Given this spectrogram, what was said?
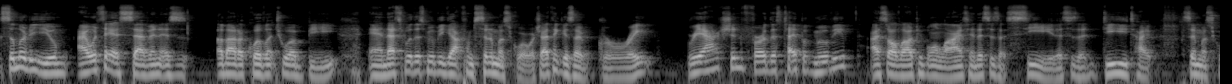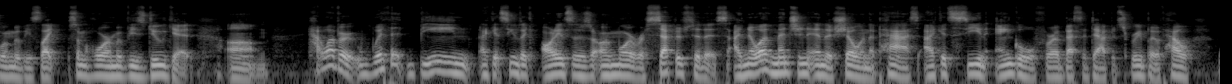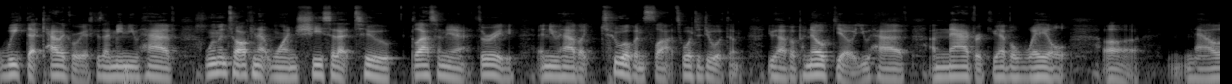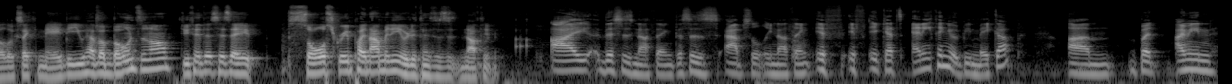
similar to you, I would say a seven is about equivalent to a B, and that's what this movie got from Cinema Score, which I think is a great reaction for this type of movie. I saw a lot of people online saying this is a C, this is a D type Cinema Score movies, like some horror movies do get. Um, however, with it being like it seems like audiences are more receptive to this, I know I've mentioned in the show in the past, I could see an angle for a best adapted screenplay with how weak that category is. Because I mean, you have women talking at one, she said at two, glass onion at three, and you have like two open slots. What to do with them? You have a Pinocchio, you have a Maverick, you have a Whale. Uh, now it looks like maybe you have a Bones and all. Do you think this is a sole screenplay nominee, or do you think this is nothing? I this is nothing. This is absolutely nothing. If if it gets anything, it would be makeup. Um, but I mean,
